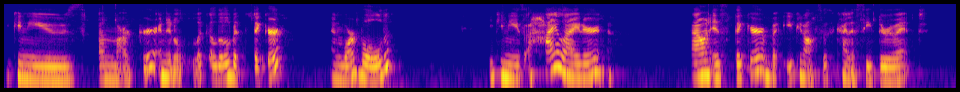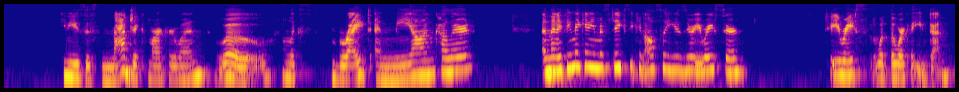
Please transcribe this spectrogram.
You can use a marker, and it'll look a little bit thicker and more bold. You can use a highlighter. That one is thicker, but you can also kind of see through it. You can use this magic marker one. Whoa, it looks bright and neon colored. And then if you make any mistakes, you can also use your eraser to erase what the work that you've done.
